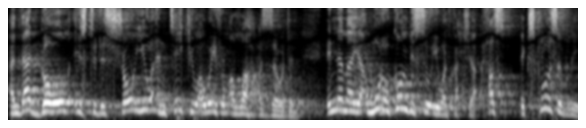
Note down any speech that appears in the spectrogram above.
And that goal is to destroy you and take you away from Allah Azza wa Jalla. إنما يأمركم بالسوء والفحشاء حصر exclusively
